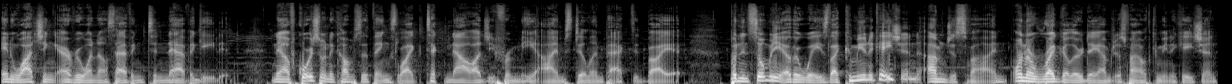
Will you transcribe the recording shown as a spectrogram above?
and watching everyone else having to navigate it. Now, of course, when it comes to things like technology, for me, I'm still impacted by it. But in so many other ways, like communication, I'm just fine. On a regular day, I'm just fine with communication.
